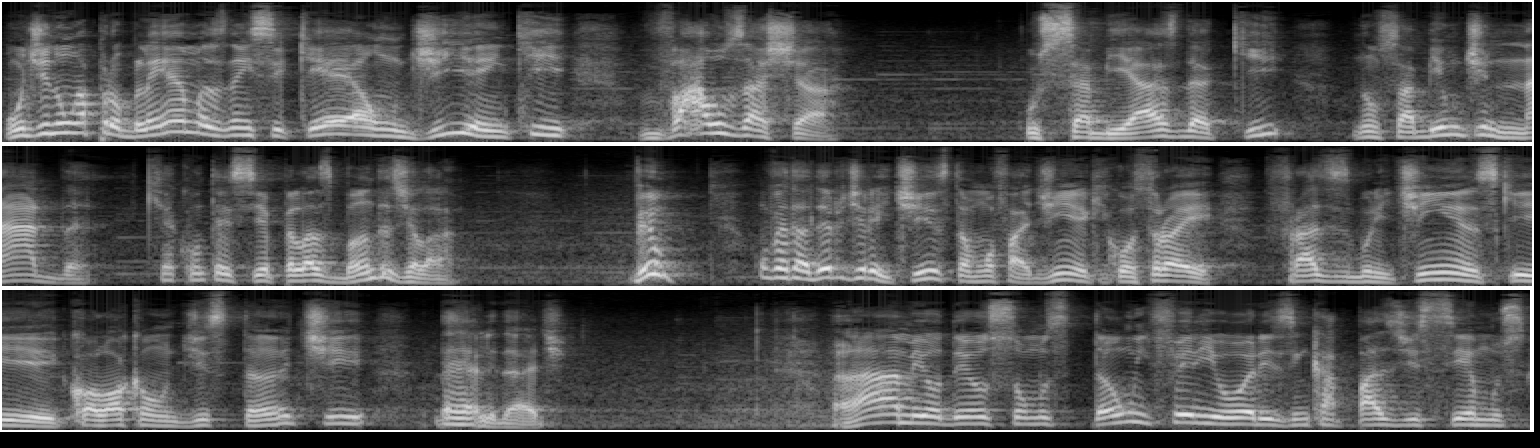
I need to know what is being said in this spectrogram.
Onde não há problemas, nem sequer há um dia em que vá os achar. Os sabiás daqui não sabiam de nada que acontecia pelas bandas de lá. Viu? Um verdadeiro direitista, almofadinha que constrói frases bonitinhas que colocam distante da realidade. Ah, meu Deus, somos tão inferiores, incapazes de sermos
